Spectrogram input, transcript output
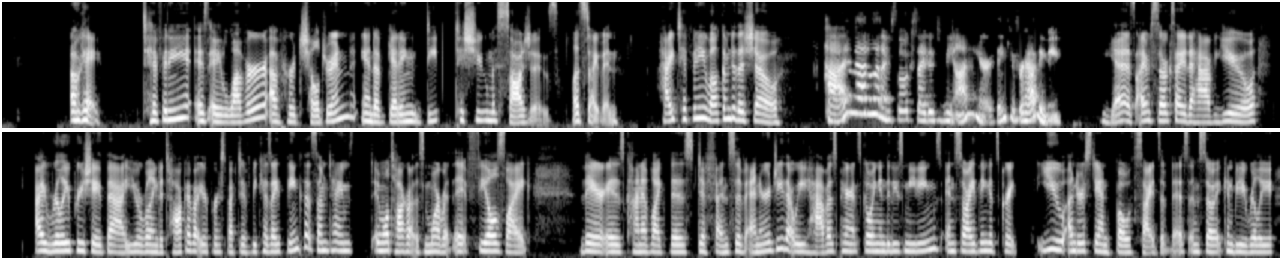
Okay, Tiffany is a lover of her children and of getting deep tissue massages. Let's dive in. Hi, Tiffany. Welcome to the show. Hi, Madeline. I'm so excited to be on here. Thank you for having me. Yes, I'm so excited to have you. I really appreciate that you are willing to talk about your perspective because I think that sometimes, and we'll talk about this more, but it feels like there is kind of like this defensive energy that we have as parents going into these meetings. And so I think it's great you understand both sides of this. And so it can be really,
